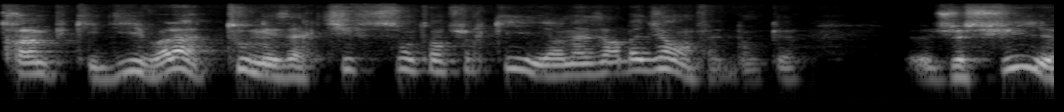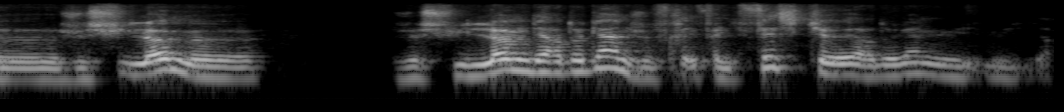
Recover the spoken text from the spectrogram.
Trump qui dit voilà, tous mes actifs sont en Turquie et en Azerbaïdjan, en fait. Donc, je suis, je suis l'homme, je suis l'homme d'Erdogan. Il fait ce que Erdogan lui, lui dira.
